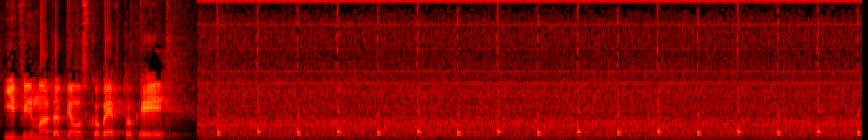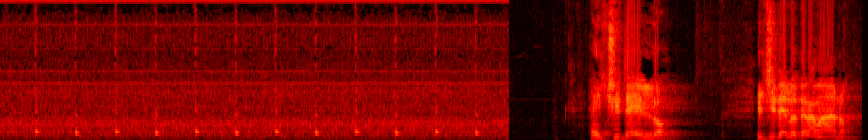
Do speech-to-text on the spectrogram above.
il filmato abbiamo scoperto che è il citello, il citello della mano.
